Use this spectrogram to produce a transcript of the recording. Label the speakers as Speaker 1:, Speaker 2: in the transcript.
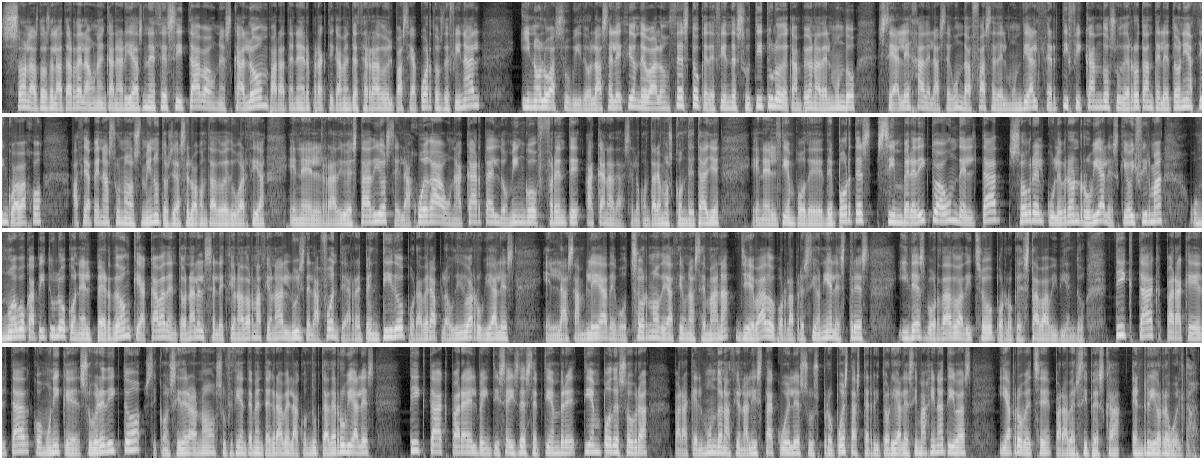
Speaker 1: Son las 2 de la tarde, la una en Canarias. Necesitaba un escalón para tener prácticamente cerrado el pase a cuartos de final y no lo ha subido. La selección de baloncesto, que defiende su título de campeona del mundo, se aleja de la segunda fase del Mundial, certificando su derrota ante Letonia 5 abajo hace apenas unos minutos. Ya se lo ha contado Edu García en el Radio Estadio. Se la juega a una carta el domingo frente a Canadá. Se lo contaremos con detalle en el tiempo de deportes, sin veredicto aún del TAD sobre el culebrón Rubiales, que hoy firma un nuevo capítulo con el perdón que acaba de entonar el seleccionador nacional Luis de la Fuente, arrepentido por haber aplaudido a Rubiales en la asamblea de bochorno de hace una semana, llevado por la presión y el estrés y desbordado, ha dicho, por lo que estaba viviendo. Tic-tac para que el TAD comunique su veredicto, si considera o no suficientemente grave la conducta de Rubiales, Tic-tac para el 26 de septiembre, tiempo de sobra para que el mundo nacionalista cuele sus propuestas territoriales imaginativas y aproveche para ver si pesca en río revuelto.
